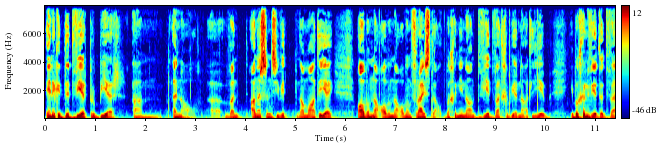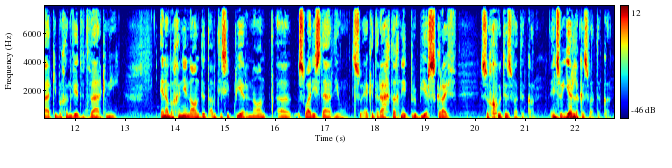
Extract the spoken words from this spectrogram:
En ek het dit weer probeer ehm um, inhaal. Uh, want andersins jy weet na mate jy album na album na album vrystel, begin jy nou weet wat gebeur na ateljee. Jy begin weet wat werk, jy begin weet wat werk nie. En dan begin jy nou dit antisipeer en dan uh swaai die ster die hond. So ek het regtig net probeer skryf so goed as wat ek kan en so eerlik as wat ek kan.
